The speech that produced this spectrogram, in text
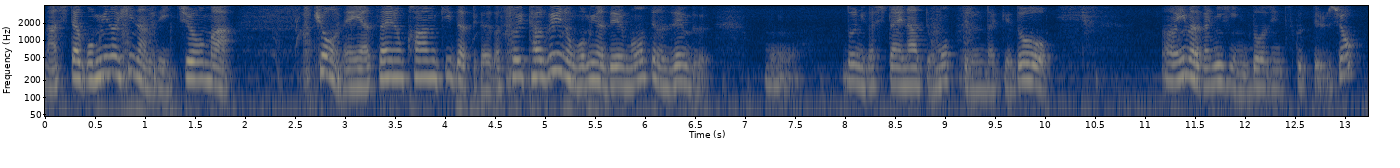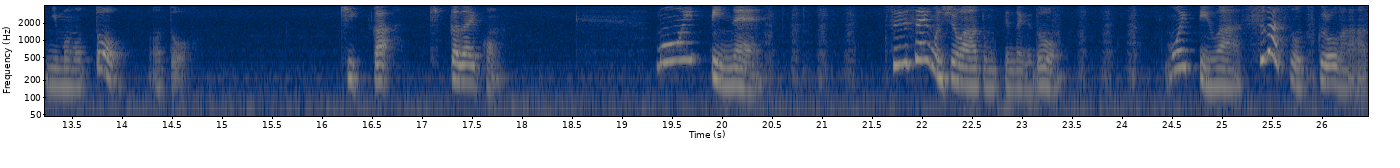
まあ、明日ゴミの日なんで一応まあ今日ね野菜の皮むきだってからそういう類のゴミが出るものっていうのは全部もうどうにかしたいなって思ってるんだけど今だから2品同時に作ってるでしょ？煮物とあと吉花吉花大根。もう一品ねそれで最後にしようかなと思ってんだけどもう一品は酢バスを作ろうかなと思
